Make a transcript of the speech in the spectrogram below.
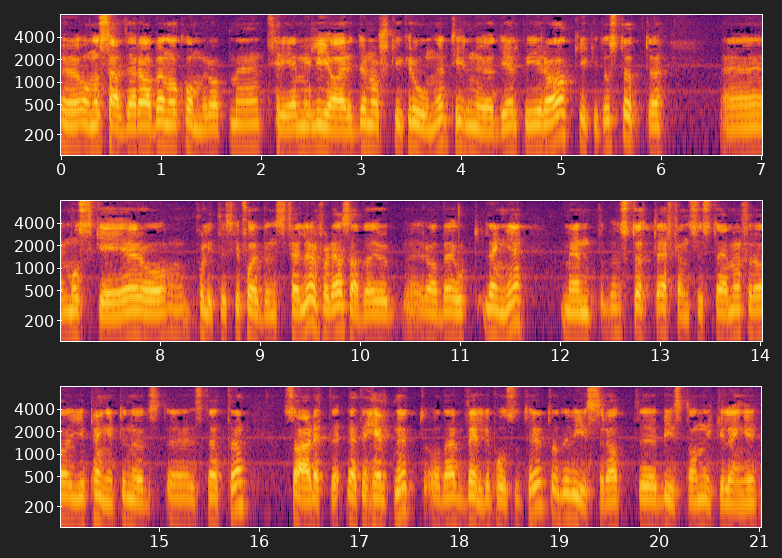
Eh, og når Saudi-Arabia nå kommer opp med 3 milliarder norske kroner til nødhjelp i Irak, ikke til å støtte eh, moskeer og politiske forbundsfeller, for det har Saudi-Arabia gjort lenge, men å støtte FN-systemet for å gi penger til nødstøtte, så er dette, dette, helt nytt. og Det er veldig positivt, og det viser at eh, bistanden ikke lenger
